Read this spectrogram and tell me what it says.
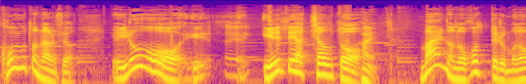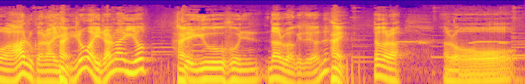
こういうことになるんですよ。色をい入れてやっちゃうと、はい。前の残ってるものがあるから、はい。色はいらないよっていうふうになるわけだよね。はい。だから、あのー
